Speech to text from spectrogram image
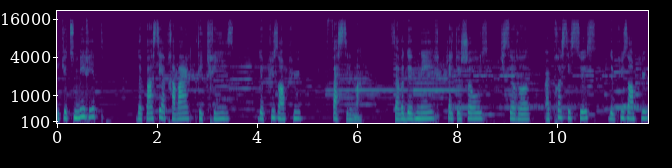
et que tu mérites de passer à travers tes crises de plus en plus facilement. Ça va devenir quelque chose qui sera un processus de plus en plus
